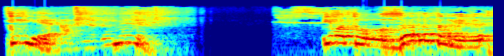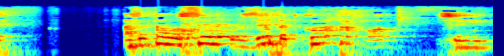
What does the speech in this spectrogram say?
תהיה על יד המלך. אם אתה עוזב את המלך, אז אתה עוזב, עוזב את כל הברכות שנמצאות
